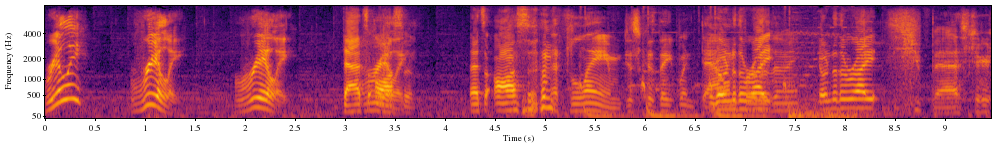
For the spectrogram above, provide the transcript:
really? Really? Really? That's Really? awesome. That's awesome. That's lame. Just because they went down. We're going to the right. Going to the right. You bastard.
